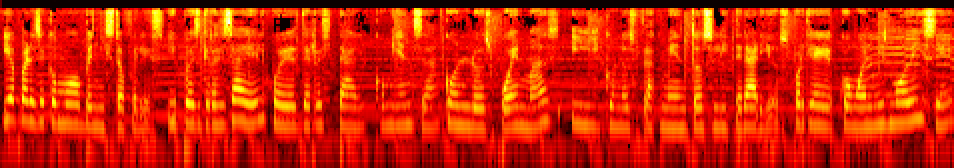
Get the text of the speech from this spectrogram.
y aparece como Benistófeles. Y pues gracias a él, Jueves de Recital comienza con los poemas y con los fragmentos literarios. Porque como él mismo dice,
